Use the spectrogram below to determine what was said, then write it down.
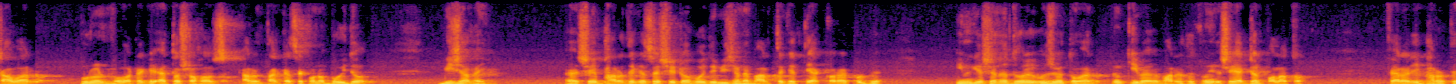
চাওয়ার পূরণ হওয়াটাকে এত সহজ, কারণ তার কাছে কোনো বৈধ ভিসা নাই। সে ভারতে গেছে, সেটাও বৈধ ভিসা নেই। ভারত থেকে ত্যাগ করার পূর্বে ইমিগ্রেশনে ধরে বুঝবে তোমার তুমি কীভাবে ভারতে? তুমি, সে একজন পলাতক। ফেরারি ভারতে।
